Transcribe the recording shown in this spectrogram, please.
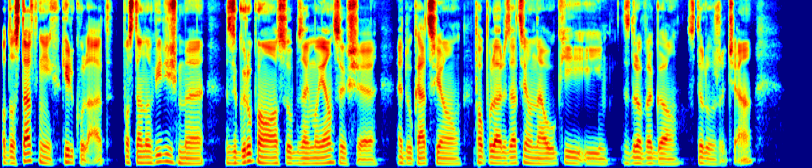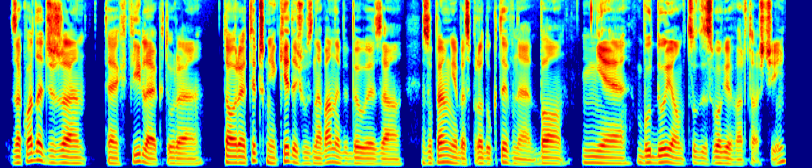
Od ostatnich kilku lat postanowiliśmy z grupą osób zajmujących się edukacją, popularyzacją nauki i zdrowego stylu życia zakładać, że te chwile, które teoretycznie kiedyś uznawane by były za zupełnie bezproduktywne, bo nie budują w cudzysłowie wartości,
